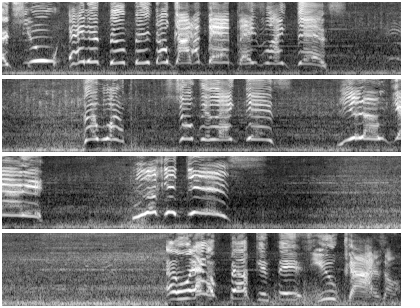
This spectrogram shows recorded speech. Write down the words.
That you NFL fans don't got a fan base like this. That want trophy like this. You don't got it. Look at this. Atlanta Falcon fans, you guys are.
